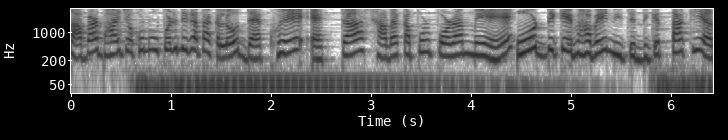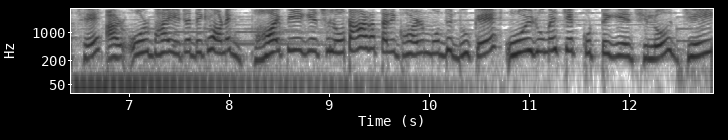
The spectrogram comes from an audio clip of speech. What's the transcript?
সাবার ভাই যখন উপরের দিকে তাকালো, দেখো একটা সাদা কাপড় পরা মেয়ে ওর দিকে এভাবে নিচের দিকে তাকিয়ে আছে। আর ওর ভাই এটা দেখে অনেক ভয় পেয়ে গিয়েছিল। তাড়াতাড়ি ঘরের মধ্যে ঢুকে ওই রুমে চেক করতে গিয়েছিল, যেই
